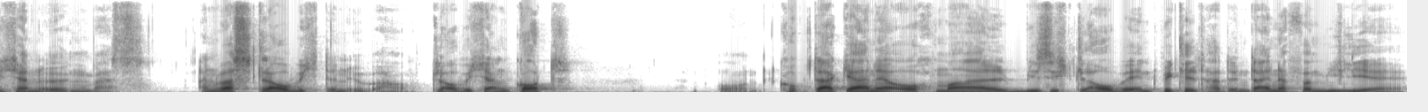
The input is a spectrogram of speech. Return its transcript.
ich an irgendwas? An was glaube ich denn überhaupt? Glaube ich an Gott? Und guck da gerne auch mal, wie sich Glaube entwickelt hat in deiner Familie.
